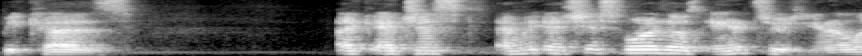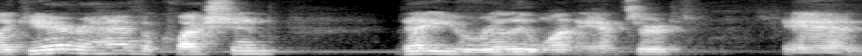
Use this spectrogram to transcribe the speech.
because like I just I mean it's just one of those answers, you know, like you ever have a question that you really want answered and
